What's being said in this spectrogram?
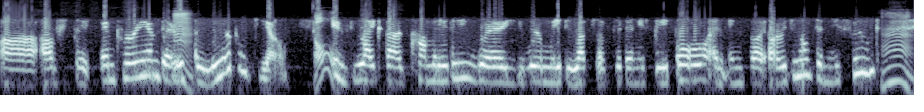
uh, of the Emporium, there is a little patio. Oh. It's like a community where you will meet lots of Vietnamese people and enjoy original Vietnamese food. Mm.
